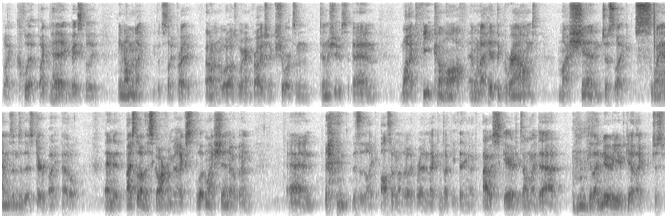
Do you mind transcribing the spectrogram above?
like clip like peg basically. You know I'm in like it's like probably I don't know what I was wearing probably just like shorts and tennis shoes. And my feet come off and when I hit the ground my shin just like slams into this dirt bike pedal. And it, I still have the scar from it like split my shin open and this is like also another like redneck Kentucky thing like I was scared to tell my dad because I knew he would get like just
